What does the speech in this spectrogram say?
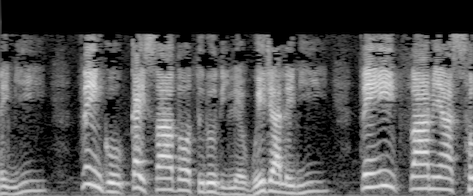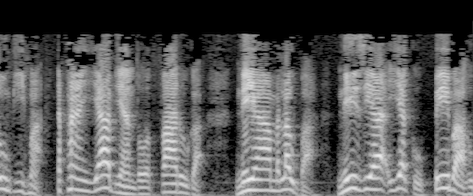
လိမ့်မည်သင်ကိုကြိုက်စားသောသူတို့သည်လည်းဝေးကြလိမ့်မည်သင်ဤသားများဆုံးပြီးမှတဖန်ရပြန်သောသားတို့ကနေရာမလောက်ပါနေစရာအရက်ကိုပေးပါဟု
